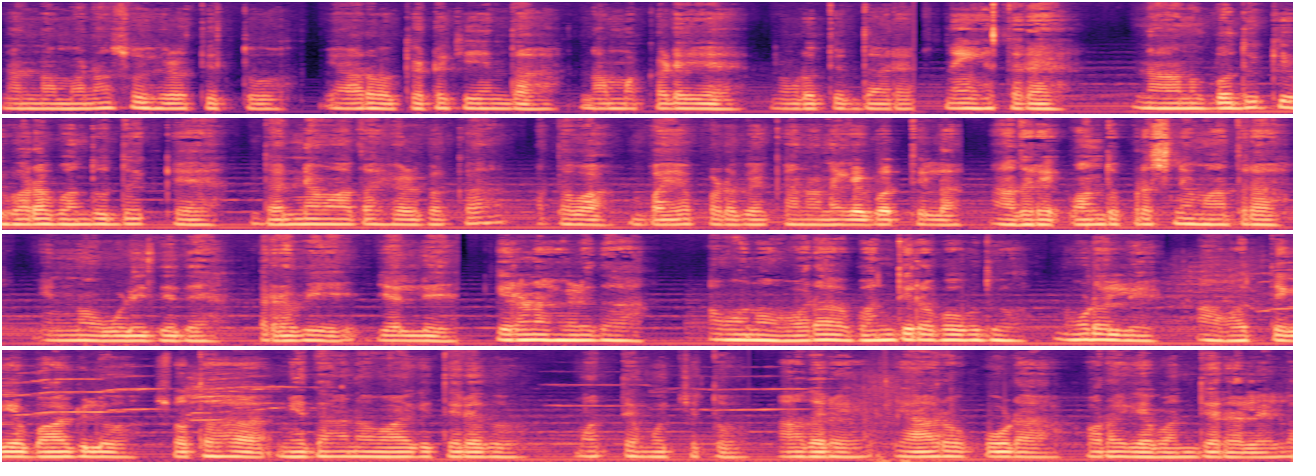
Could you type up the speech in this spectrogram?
ನನ್ನ ಮನಸ್ಸು ಹೇಳುತ್ತಿತ್ತು ಯಾರೋ ಕಿಟಕಿಯಿಂದ ನಮ್ಮ ಕಡೆಯೇ ನೋಡುತ್ತಿದ್ದಾರೆ. ಸ್ನೇಹಿತರೆ, ನಾನು ಬದುಕಿ ಹೊರ ಬಂದುದಕ್ಕೆ ಧನ್ಯವಾದ ಹೇಳಬೇಕಾ ಅಥವಾ ಭಯ ಪಡಬೇಕಾ ನನಗೆ ಗೊತ್ತಿಲ್ಲ. ಆದರೆ ಒಂದು ಪ್ರಶ್ನೆ ಮಾತ್ರ ಇನ್ನೂ ಉಳಿದಿದೆ. ರವಿ ಎಲ್ಲಿ? ಕಿರಣ ಹೇಳಿದ ಅವನು ಹೊರ ಬಂದಿರಬಹುದು. ನೋಡಲ್ಲಿ ಆ ಹೊತ್ತಿಗೆ ಬಾಗಿಲು ಸ್ವತಃ ನಿಧಾನವಾಗಿ ತೆರೆದು ಮತ್ತೆ ಮುಚ್ಚಿತು. ಆದರೆ ಯಾರೂ ಕೂಡ ಹೊರಗೆ ಬಂದಿರಲಿಲ್ಲ.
